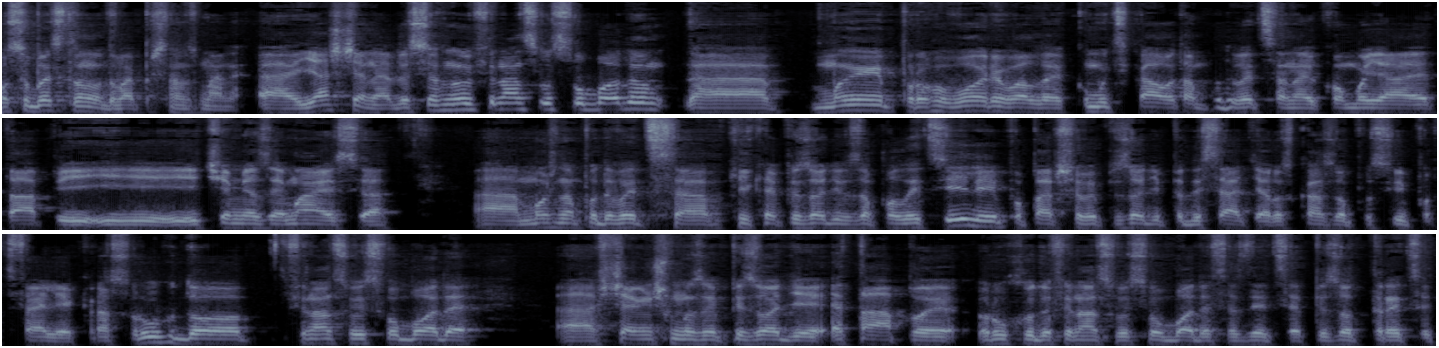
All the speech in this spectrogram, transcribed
Особисто, ну давай почнемо з мене. Е, я ще не досягнув фінансову свободу. Е, ми проговорювали, кому цікаво там подивитися, на якому я етапі і, і чим я займаюся. Е, можна подивитися кілька епізодів запали цілі. По перше, в епізоді 50 я розказував про свій портфель, якраз рух до фінансової свободи. Е, ще в іншому епізоді етапи руху до фінансової свободи. Це здається епізод 30.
